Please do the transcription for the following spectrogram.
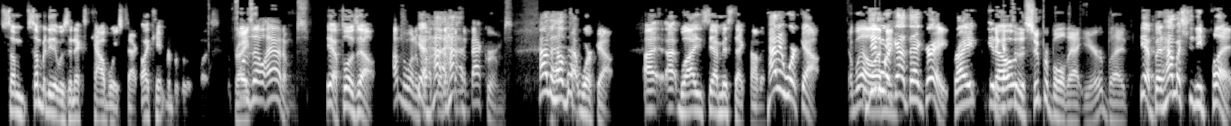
some somebody that was an ex Cowboys tackle. I can't remember who it was. Right? Flozell Adams. Yeah, Flozell. I'm the one who yeah, brought how, that up how, in the back rooms. How the hell did that work out? I, I well, I see. I missed that comment. How did it work out? Well, it didn't I work mean, out that great, right? You know, got to the Super Bowl that year, but yeah, but how much did he play?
